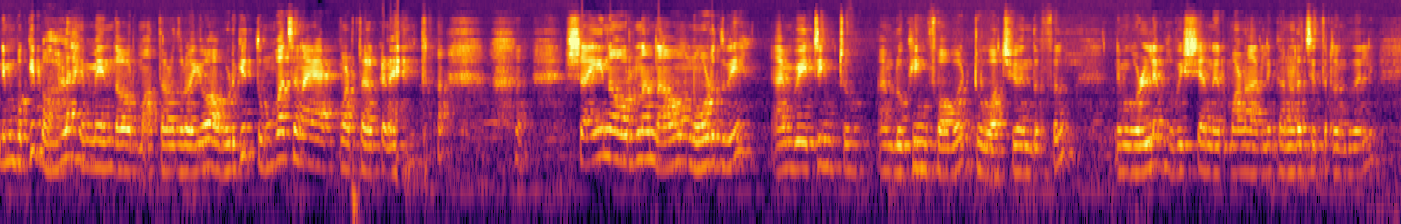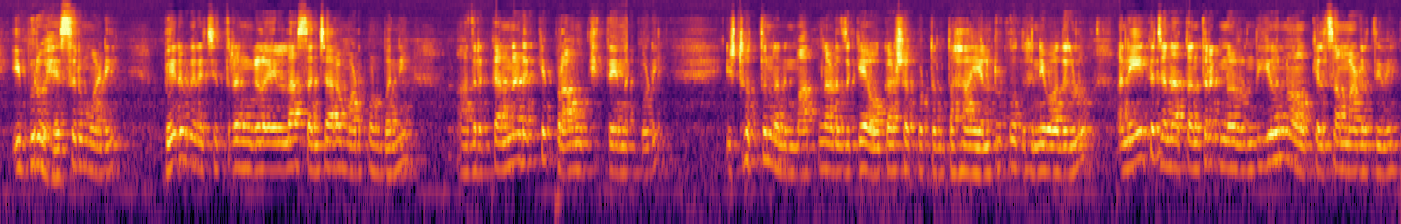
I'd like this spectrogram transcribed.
ನಿಮ್ಮ ಬಗ್ಗೆ ಬಹಳ ಹೆಮ್ಮೆಯಿಂದ ಅವ್ರು ಮಾತಾಡಿದ್ರು. ಅಯ್ಯೋ, ಆ ಹುಡುಗಿ ತುಂಬ ಚೆನ್ನಾಗಿ ಆ್ಯಕ್ಟ್ ಮಾಡ್ತಾಳೆ ಕಣೆ ಅಂತ. ಶೈನ್ ಅವ್ರನ್ನ ನಾವು ನೋಡಿದ್ವಿ. I am waiting to I am looking forward to watch you in the film ನಿಮ್ಗೆ ಒಳ್ಳೆ ಭವಿಷ್ಯ ನಿರ್ಮಾಣ ಆಗಲಿ ಕನ್ನಡ ಚಿತ್ರರಂಗದಲ್ಲಿ. ಇಬ್ಬರು ಹೆಸರು ಮಾಡಿ ಬೇರೆ ಬೇರೆ ಚಿತ್ರಗಳೆಲ್ಲ ಸಂಚಾರ ಮಾಡ್ಕೊಂಡು ಬನ್ನಿ. ಆದರೆ ಕನ್ನಡಕ್ಕೆ ಪ್ರಾಮುಖ್ಯತೆಯನ್ನು ಕೊಡಿ. ಇಷ್ಟೊತ್ತು ನನಗೆ ಮಾತನಾಡೋದಕ್ಕೆ ಅವಕಾಶ ಕೊಟ್ಟಂತಹ ಎಲ್ರಿಗೂ ಧನ್ಯವಾದಗಳು. ಅನೇಕ ಜನ ತಂತ್ರಜ್ಞರೊಂದಿಗೂ ನಾವು ಕೆಲಸ ಮಾಡಿರ್ತೀವಿ.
